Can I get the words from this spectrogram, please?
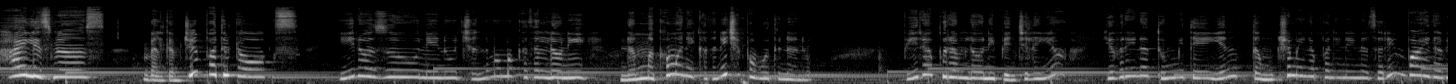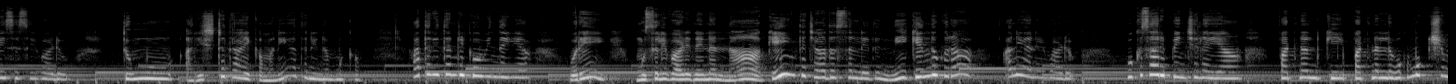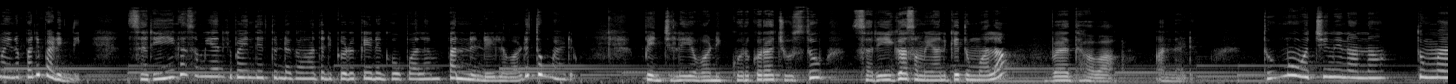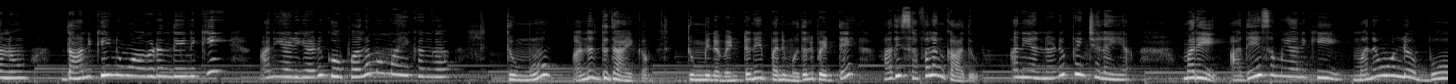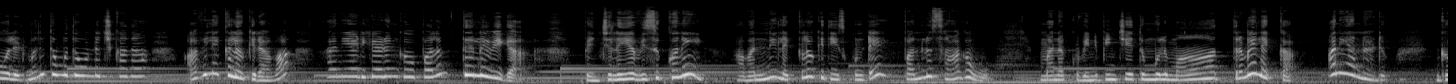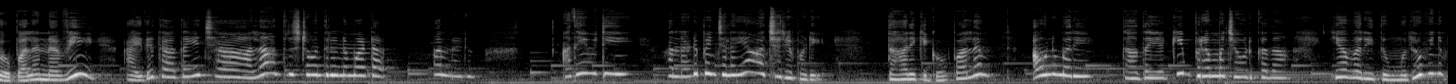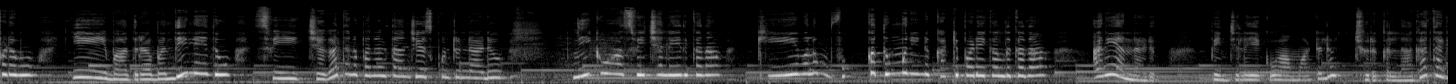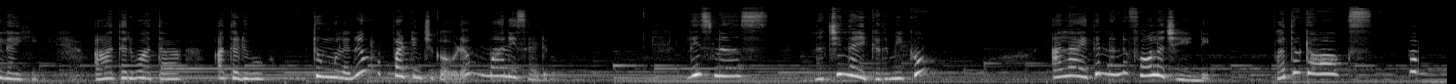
Hi listeners welcome to పదు talks ఈరోజు నేను చందమామ కథల్లోని నమ్మకం అనే కథని చెప్పబోతున్నాను. వీరాపురంలోని పెంచలయ్య ఎవరైనా తుమ్మితే ఎంత ముఖ్యమైన పనినైనా సరే వాయిదా వేసేసేవాడు. తుమ్ము అరిష్టదాయకమని అతని నమ్మకం. అతని తండ్రి గోవిందయ్య ఒరే ముసలివాడినైనా నాకే ఇంత చాదస్తం లేదు నీకెందుకురా? అని అనేవాడు. ఒకసారి పెంచలయ్య పట్నంకి పట్నంలో ఒక ముఖ్యమైన పని పడింది. సరిగా సమయానికి బయలుదేరుతుండగా అతడి కొడుకైన గోపాలం పన్నెండేళ్ళవాడు తుమ్మాడు. పెంచలయ్య వాడిని కొరకొరా చూస్తూ సరిగా సమయానికే తుమ్మాలా? వెధవా? అన్నాడు. తుమ్ము వచ్చింది నాన్న తుమ్మాను. దానికి నువ్వు ఆగడం దేనికి? అని అడిగాడు గోపాలం అమాయకంగా. తుమ్ము అనర్థదాయకం తుమ్మిన వెంటనే పని మొదలు పెడితే అది సఫలం కాదు అని అన్నాడు పెంచలయ్య. మరి అదే సమయానికి మన ఊళ్ళో బోలెట్ మళ్ళీ తుమ్ముతూ ఉండొచ్చు కదా? అవి లెక్కలోకి రావా? అని అడిగాడు గోపాలం తెలివిగా. పెంచలయ్య విసుక్కొని అవన్నీ లెక్కలోకి తీసుకుంటే పనులు సాగవు. మనకు వినిపించే తుమ్ములు మాత్రమే లెక్క అని అన్నాడు. గోపాలం నవ్వి అయితే తాతయ్య చాలా అదృష్టవంతుడు అన్నమాట అన్నాడు. అదేమిటి? అన్నాడు పెంచలయ్య ఆశ్చర్యపడి. దానికి గోపాలం అవును తాతయ్యకి బ్రహ్మచవుడు కదా. ఎవరి తుమ్ములు వినపడవు. ఏ బాధరాబందీ లేదు. స్వేచ్ఛగా తన పనులు తాను చేసుకుంటున్నాడు. నీకు ఆ స్వేచ్ఛ లేదు కదా. కేవలం ఒక్క తుమ్ము నిన్ను కట్టిపడేయగలదు కదా అని అన్నాడు. పెంచలయ్యకు ఆ మాటలు చురకల్లాగా తగిలాయి. ఆ తరువాత అతడు తుమ్ములను పట్టించుకోవడం మానేశాడు. లిస్నర్స్ నచ్చిందా ఈ కథ మీకు? అలా అయితే నన్ను ఫాలో చేయండి. Padu Talks. Bye.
